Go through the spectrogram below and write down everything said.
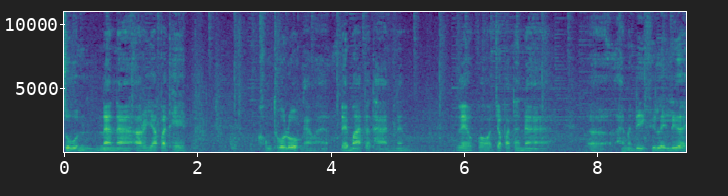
ศูนย์นานาอารยประเทศ ของทั่วโลกแล้วฮะได้มาตรฐานนั้น แล้วก็จะพัฒนาเอ่อ ให้มันดีขึ้นเรื่อย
